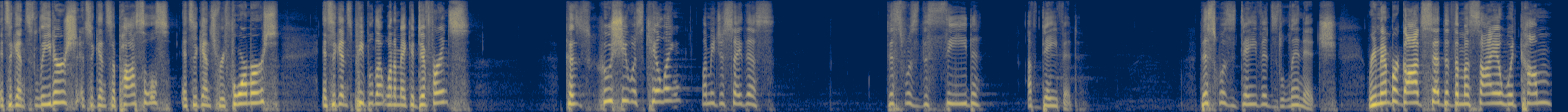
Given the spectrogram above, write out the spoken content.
It's against leaders. It's against apostles. It's against reformers. It's against people that want to make a difference. Because who she was killing, let me just say this. This was the seed of David. This was David's lineage. Remember, God said that the Messiah would come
